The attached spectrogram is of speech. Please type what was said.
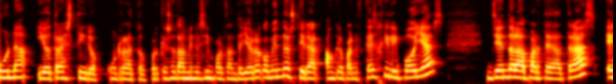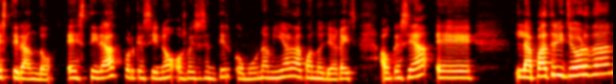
una y otra estiro un rato, porque eso también es importante. Yo recomiendo estirar, aunque parezcáis gilipollas, yendo a la parte de atrás, estirando. Estirad, porque si no, os vais a sentir como una mierda cuando lleguéis. Aunque sea eh, la Patrick Jordan,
